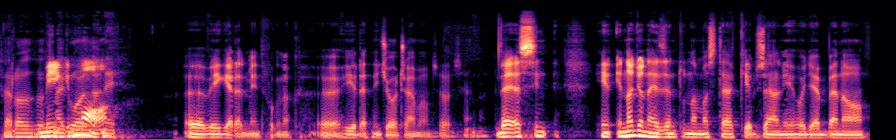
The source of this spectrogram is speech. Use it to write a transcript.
feladatot Még megoldani? ma végeredményt fognak hirdetni Georgiában. De ez, én, én nagyon nehezen tudnám azt elképzelni, hogy ebben a,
